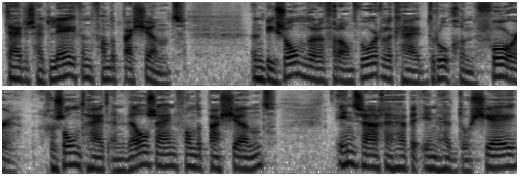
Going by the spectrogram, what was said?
tijdens het leven van de patiënt... een bijzondere verantwoordelijkheid droegen voor gezondheid en welzijn van de patiënt... inzage hebben in het dossier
